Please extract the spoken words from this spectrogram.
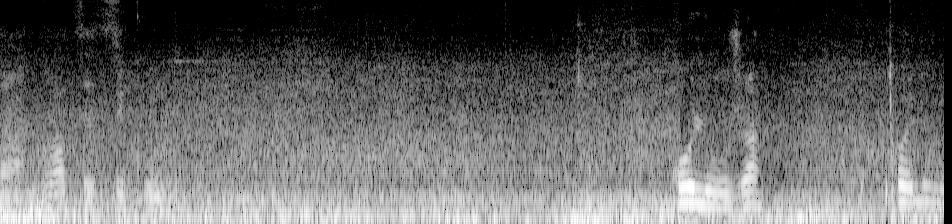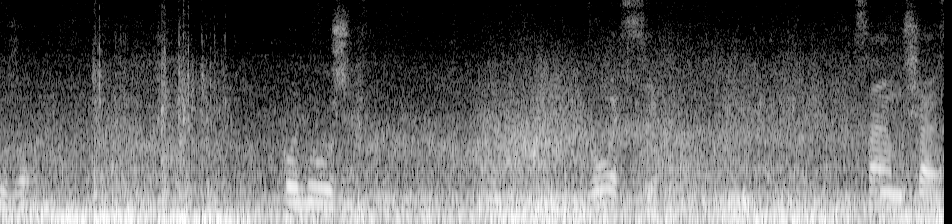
Так, 20 секунд. Колюжа. Колюжа. Колюжа. 8. Сам сейчас.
